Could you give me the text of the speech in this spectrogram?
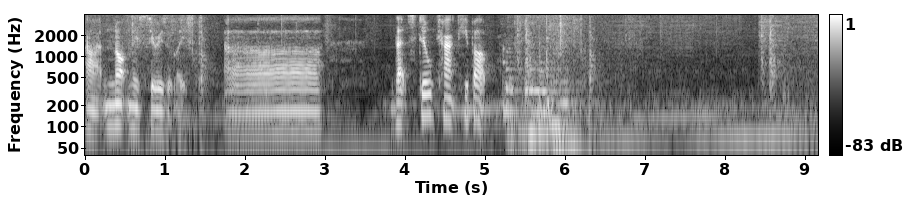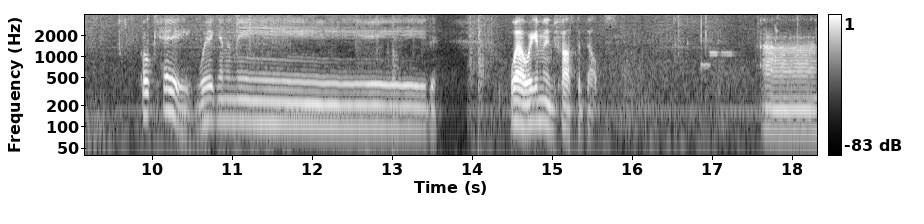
Uh, not in this series, at least. Uh, that still can't keep up. Okay, we're gonna need... Well, we're gonna need faster belts. Uh,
